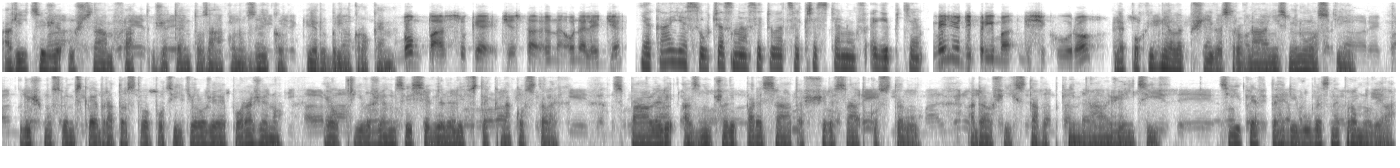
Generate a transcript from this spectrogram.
a říci, že už sám fakt, že tento zákon vznikl, je dobrým krokem. Jaká je současná situace křesťanů v Egyptě? Nepochybně lepší ve srovnání s minulostí. Když muslimské bratrstvo pocítilo, že je poraženo, jeho přívrženci si vylili vztek na kostelech. Spálili a zničili 50 až 60 kostelů a dalších staveb k ním náležejících. Církev tehdy vůbec nepromluvila.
